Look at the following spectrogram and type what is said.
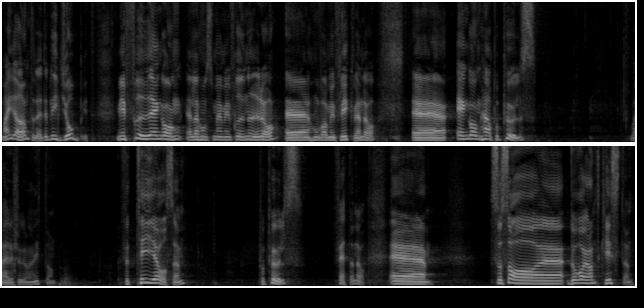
Man gör inte det, det blir jobbigt. Min fru en gång, eller hon som är min fru nu då, eh, hon var min flickvän då. Eh, en gång här på Puls, vad är det, 2019? För tio år sedan, på Puls, Fett ändå. Eh, så sa, eh, då var jag inte kristen,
